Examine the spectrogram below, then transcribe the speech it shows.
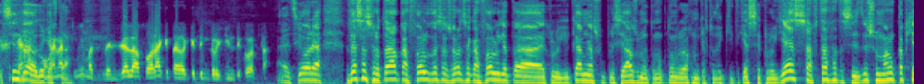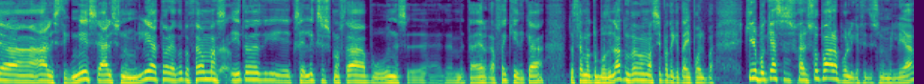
Συνδέονται ένα, και αυτά. Ένα τμήμα της Βενιζέλα αφορά και, τα, και την μικροκινητικότητα. Έτσι, ωραία. Δεν σας ρωτάω καθόλου, δεν σας ρώτησα καθόλου για τα εκλογικά, μιας που πλησιάζουμε τον Οκτώβριο, έχουμε και αυτοδιοικητικές εκλογές. Αυτά θα τα συζητήσουμε μάλλον κάποια άλλη στιγμή, σε άλλη συνομιλία. Τώρα εδώ το θέμα μας ήταν οι εξελίξεις με αυτά που είναι σε, με τα έργα αυτά και ειδικά το θέμα των ποδηλάτων. Βέβαια μας είπατε και τα υπόλοιπα. Κύριε Μποκιά, σας ευχαριστώ πάρα πολύ για αυτή τη συνομιλία.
